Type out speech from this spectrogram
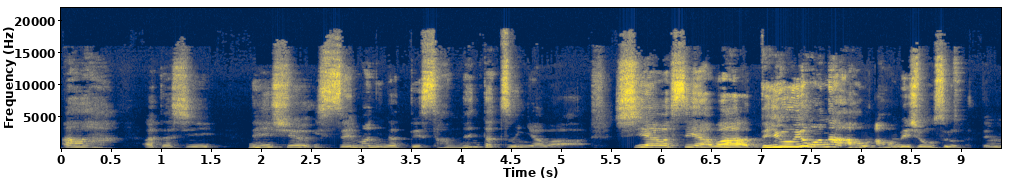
ああ、私、年収1000万になって3年経つんやわ。幸せやわ。っていうようなアフアファメーションをするんだって。うん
